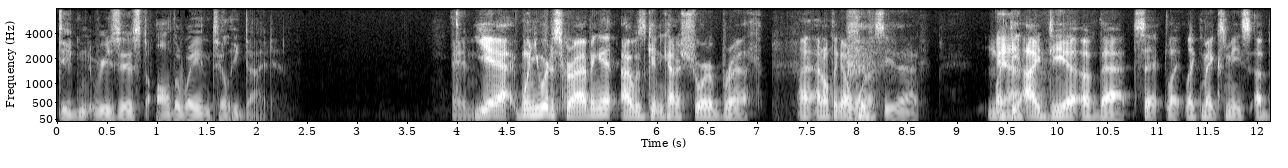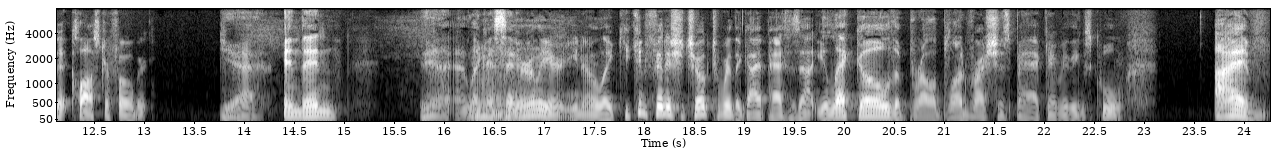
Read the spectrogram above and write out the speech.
didn't resist all the way until he died. And Yeah, when you were describing it, I was getting kind of short of breath. I, I don't think I want to see that. Like yeah. the idea of that set, like like makes me a bit claustrophobic. Yeah. And then, yeah, uh, like I said earlier, you know, like you can finish a choke to where the guy passes out. You let go, the bro- blood rushes back, everything's cool. I've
